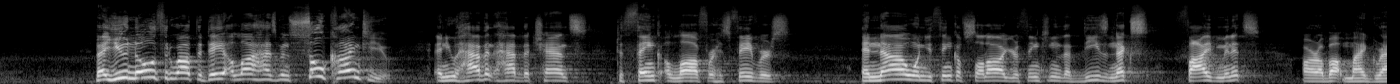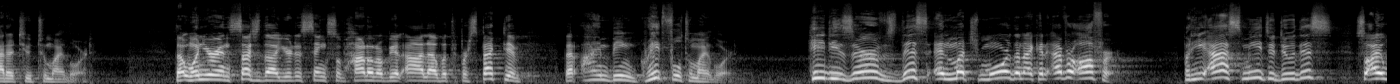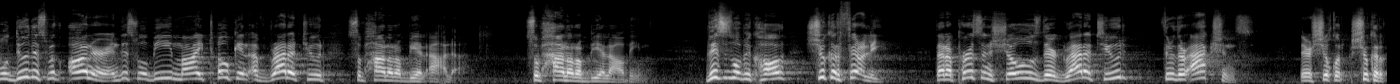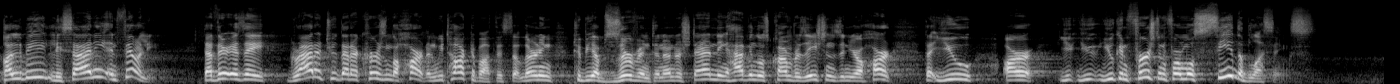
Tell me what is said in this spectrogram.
That you know throughout the day Allah has been so kind to you and you haven't had the chance to thank Allah for His favors. And now, when you think of salah, you're thinking that these next five minutes are about my gratitude to my Lord. That when you're in sajda, you're just saying Subhana Rabbil A'la with the perspective that I'm being grateful to my Lord. He deserves this and much more than I can ever offer. But He asked me to do this, so I will do this with honor, and this will be my token of gratitude. Subhana Rabbil A'la. Subhana Rabbi al-Azim. This is what we call shukr fi'li, that a person shows their gratitude through their actions. Their shukr, shukr qalbi, lisani, and fi'li. That there is a gratitude that occurs in the heart, and we talked about this, that learning to be observant and understanding, having those conversations in your heart, that you are, you, you, you can first and foremost see the blessings.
